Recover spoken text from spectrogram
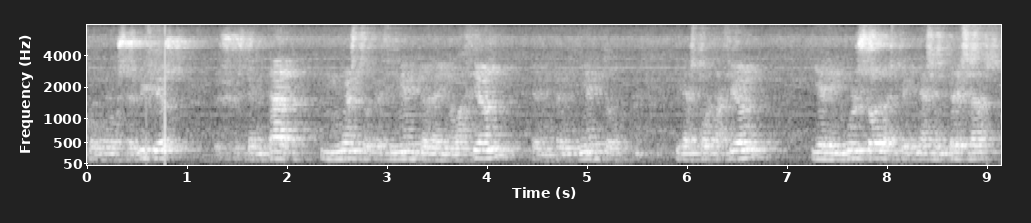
como los servicios, sustentar nuestro crecimiento en la innovación, el emprendimiento y la exportación y el impulso de las pequeñas empresas,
